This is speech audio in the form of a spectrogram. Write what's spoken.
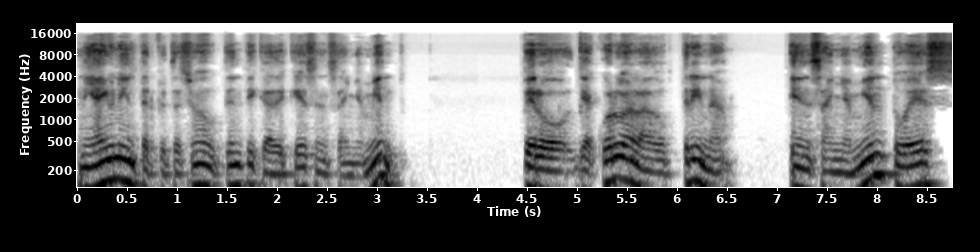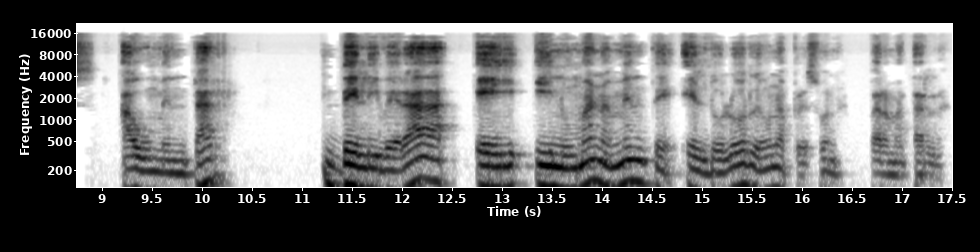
ni hay una interpretación auténtica de qué es ensañamiento. Pero de acuerdo a la doctrina, ensañamiento es aumentar deliberada e inhumanamente el dolor de una persona para matarla.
